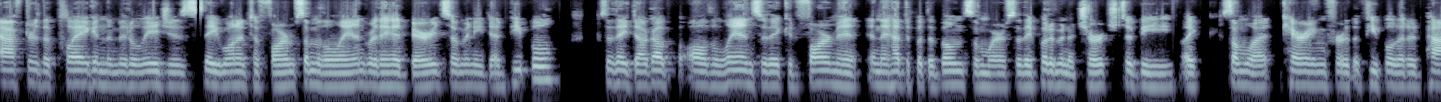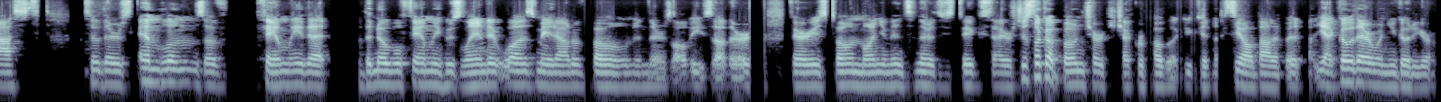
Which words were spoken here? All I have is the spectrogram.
after the plague in the Middle Ages, they wanted to farm some of the land where they had buried so many dead people. So they dug up all the land so they could farm it and they had to put the bones somewhere. So they put them in a church to be like somewhat caring for the people that had passed. So there's emblems of family that the noble family whose land it was made out of bone. And there's all these other various bone monuments and there's these big sires. Just look up Bone Church, Czech Republic. You can see all about it. But yeah, go there when you go to Europe.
